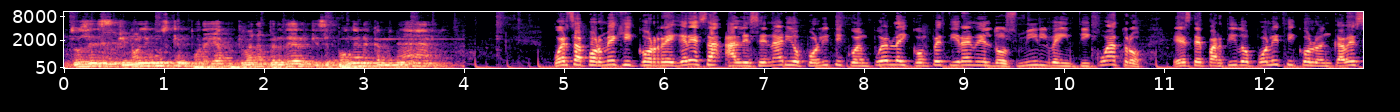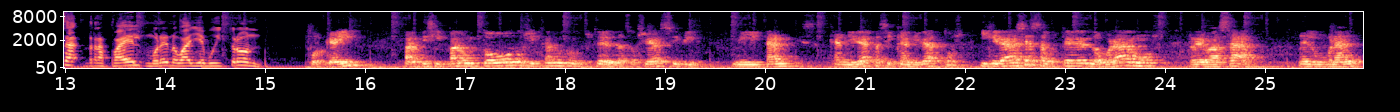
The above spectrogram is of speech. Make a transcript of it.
Entonces, que no le busquen por allá porque van a perder. Que se pongan a caminar. Fuerza por México regresa al escenario político en Puebla y competirá en el 2024. Este partido político lo encabeza Rafael Moreno Valle Buitrón. Porque ahí participaron todos y cada uno de ustedes, la sociedad civil, militantes, candidatas y candidatos, y gracias a ustedes logramos rebasar el umbral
